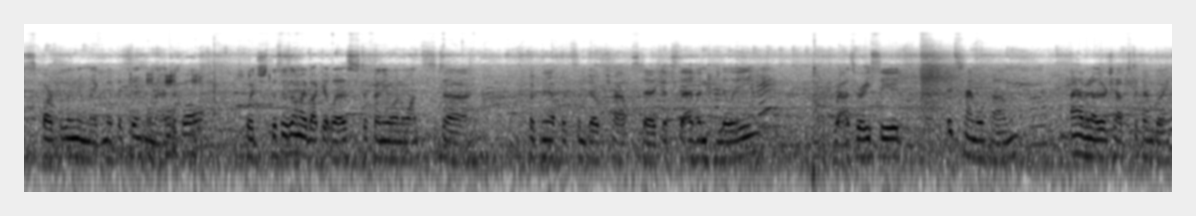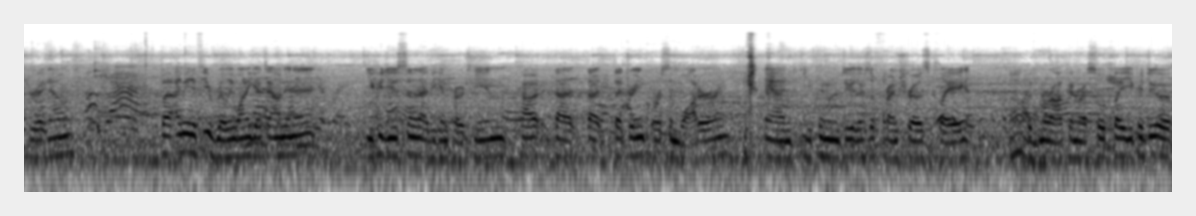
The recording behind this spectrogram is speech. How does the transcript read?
sparkling and magnificent and magical, which this is on my bucket list if anyone wants to hook me up with some dope chapstick. It's the Evan Healy raspberry seed. Its time will come. I have another chapstick I'm going through right now. Oh yeah. But I mean, if you really want to get down in it, you could use some of that vegan protein pow- that that that drink or some water, and you can do. There's a French rose clay with Moroccan Rhassoul clay. You could do a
